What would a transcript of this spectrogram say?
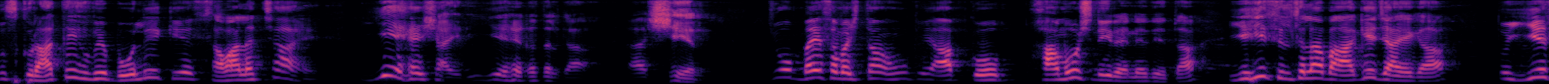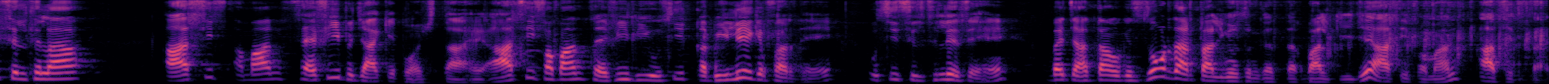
मुस्कुराते हुए बोले कि सवाल अच्छा है। ये है शायरी, ये है गज़ल का शेर। जो मैं समझता हूँ कि आपको खामोश नहीं रहने देता, यही सिलसिला अब आगे जाएगा। तो ये सिलसिला आसिफ अमान सैफी पे जाके पहुँचता है। आसिफ अमान सैफी भी उसी कबीले के फर्द हैं, उसी सिलसिले से हैं। मैं चाहता हूँ कि जोरदार तालियों सुनकर इस्तकबाल कीजिए, आसिफ अमान, आसिफ साहब।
